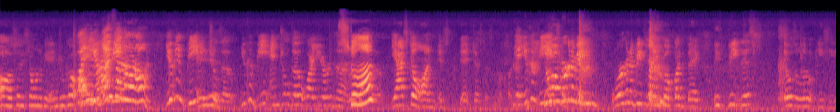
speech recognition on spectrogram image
Oh, so you still want to be Angel Go? But Oh, you yeah. can be, on. You can be It Angel is. Goat. You can be Angel Goat while you're the. Still on? Goat. Yeah, it's still on. It's it just doesn't look like Yeah, you can be. You know what Angel we're gonna be? We're gonna be playing Goat by the Bay. We beat this. It was a little easy,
